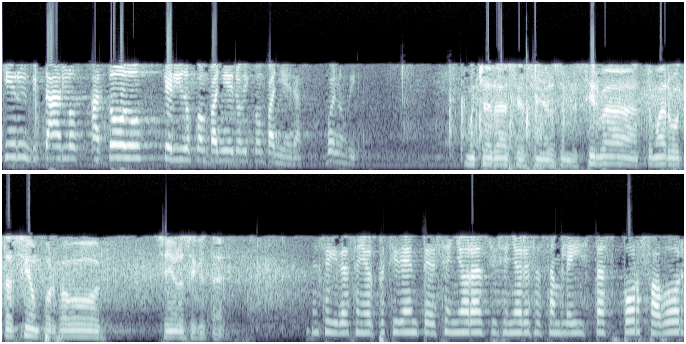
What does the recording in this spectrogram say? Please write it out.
quiero invitarlos a todos, queridos compañeros y compañeras. Buenos días. Muchas gracias, señora Asamblea. Sirva a tomar votación, por favor, señora secretaria. Enseguida, señor presidente. Señoras y señores asambleístas, por favor,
